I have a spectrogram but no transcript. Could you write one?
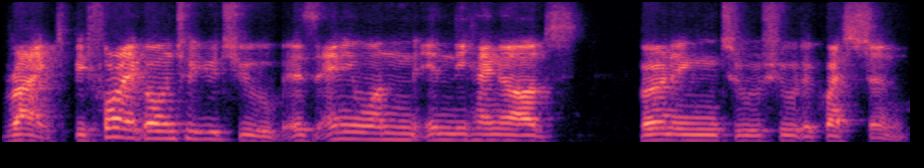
Right, before I go into YouTube, is anyone in the Hangout burning to shoot a question?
